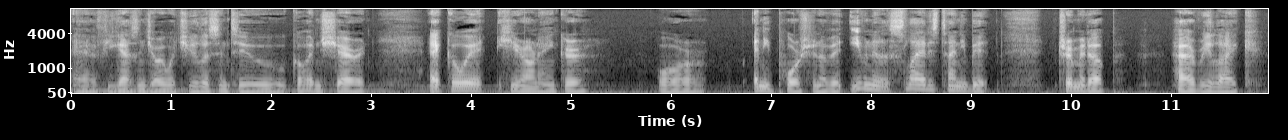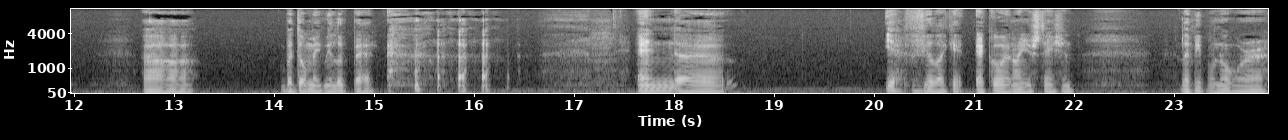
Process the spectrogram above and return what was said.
If you guys enjoy what you listen to, go ahead and share it echo it here on Anchor or any portion of it, even the slightest tiny bit. Trim it up however you like. Uh, but don't make me look bad. and uh, yeah, if you feel like it, echo it on your station. Let people know where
